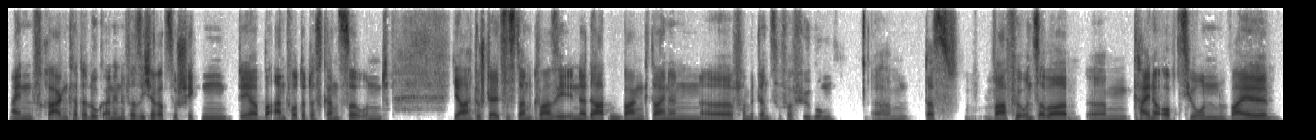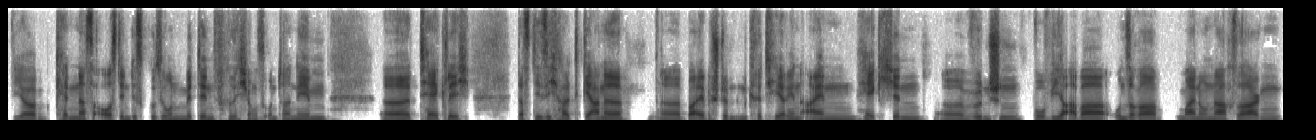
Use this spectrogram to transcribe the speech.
einen Fragenkatalog an den Versicherer zu schicken, der beantwortet das Ganze und ja, du stellst es dann quasi in der Datenbank deinen äh, Vermittlern zur Verfügung. Ähm, das war für uns aber ähm, keine Option, weil wir kennen das aus den Diskussionen mit den Versicherungsunternehmen äh, täglich, dass die sich halt gerne äh, bei bestimmten Kriterien ein Häkchen äh, wünschen, wo wir aber unserer Meinung nach sagen,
